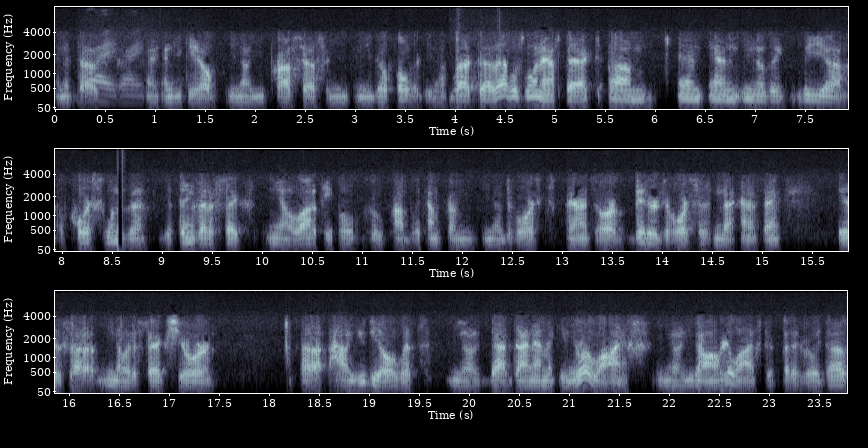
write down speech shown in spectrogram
and it does. Right, right. And, and you deal, you know, you process and you, and you go forward, you know. But uh, that was one aspect. Um, and and you know the the uh, of course one of the the things that affects you know a lot of people who probably come from you know divorced parents or bitter divorces and that kind of thing is uh, you know it affects your uh, how you deal with you know that dynamic in your life. You know you don't realize it, but it really does.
